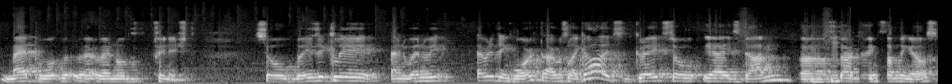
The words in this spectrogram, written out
map were, were not finished. So basically, and when we everything worked, I was like, oh, it's great. So yeah, it's done. Uh, mm-hmm. start doing something else.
